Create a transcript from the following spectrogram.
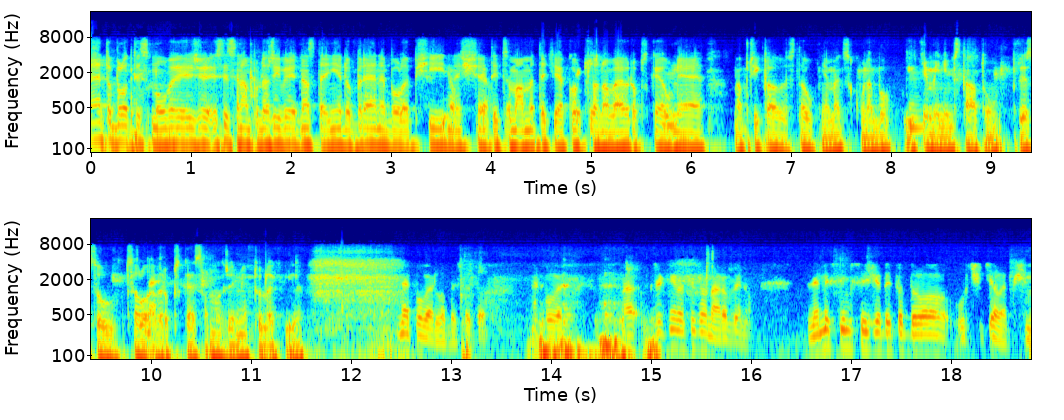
Ne, to bylo ty smlouvy, že jestli se nám podaří vyjednat stejně dobré nebo lepší, jo, než jo, ty, co máme teď jako členové Evropské unie, například ve vztahu k Německu nebo k těm jiným státům, protože jsou celoevropské ne. samozřejmě v tuhle chvíli. Nepovedlo by se to. Nepovedlo. Řekněme si to na rovinu. Nemyslím si, že by to bylo určitě lepší.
